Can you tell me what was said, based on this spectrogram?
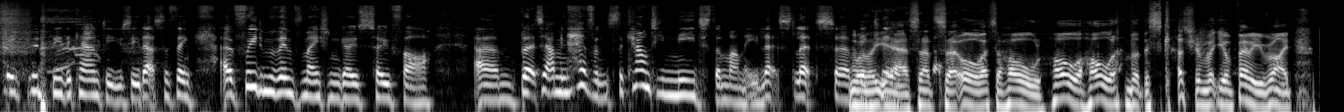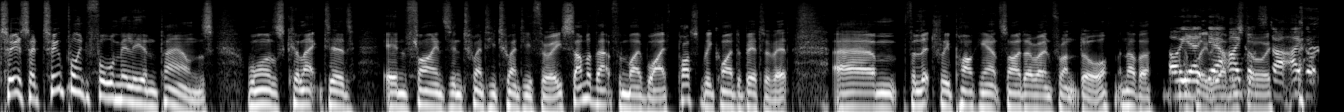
It could be the county. You see, that's the thing. Uh, freedom of information goes so far, um, but I mean, heavens, the county needs the money. Let's let's. Uh, Well, yes, that's uh, oh, that's a whole, whole, whole other discussion. But you're very right. Two, so 2.4 million pounds was collected in fines in 2023. Some of that from my wife, possibly quite a bit of it, um, for literally parking outside our own front door. Another Oh yeah, yeah. I got, stu- I got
